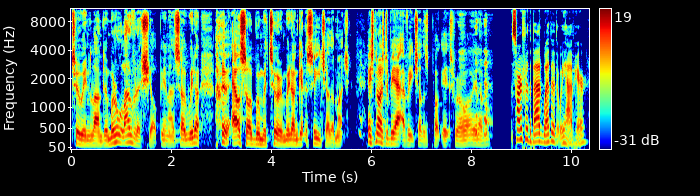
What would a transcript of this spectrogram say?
two in London. We're all over the shop, you know. So we don't outside when we're touring, we don't get to see each other much. It's nice to be out of each other's pockets for a while, you know. Sorry for the bad weather that we have here.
